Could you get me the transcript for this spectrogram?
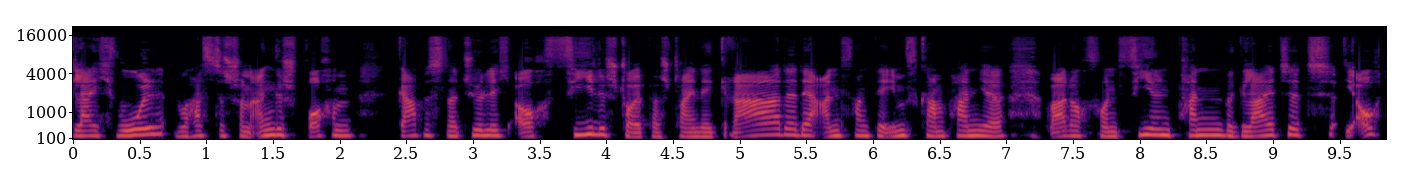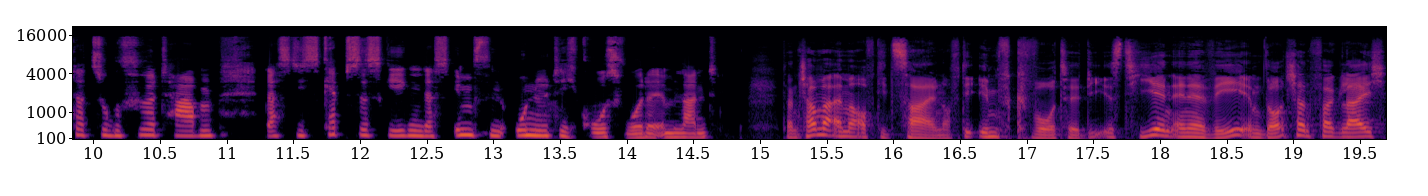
Gleichwohl, du hast es schon angesprochen, gab es natürlich auch viele Stolpersteine. Gerade der Anfang der Impfkampagne war doch von vielen Pannen begleitet, die auch dazu geführt haben, dass die Skepsis gegen das Impfen unnötig groß wurde im Land. Dann schauen wir einmal auf die Zahlen, auf die Impfquote. Die ist hier in NRW im Deutschlandvergleich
